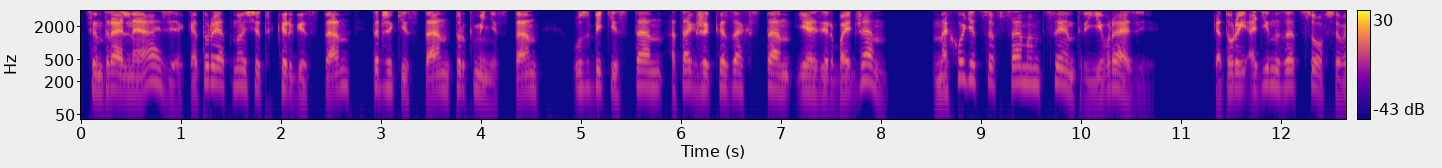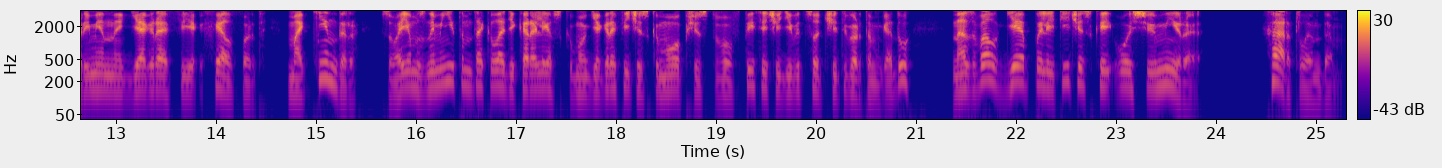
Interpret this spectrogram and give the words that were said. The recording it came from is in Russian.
Центральная Азия, которая относит Кыргызстан, Таджикистан, Туркменистан, Узбекистан, а также Казахстан и Азербайджан, находится в самом центре Евразии, который один из отцов современной географии Хелфорд Маккиндер в своем знаменитом докладе Королевскому географическому обществу в 1904 году назвал геополитической осью мира — Хартлендом.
